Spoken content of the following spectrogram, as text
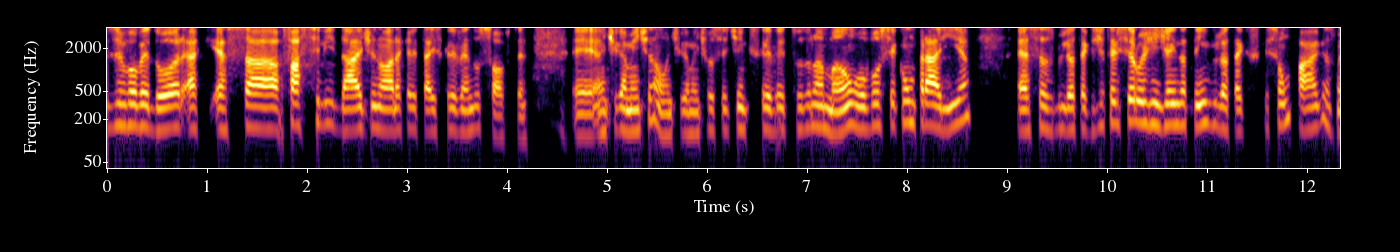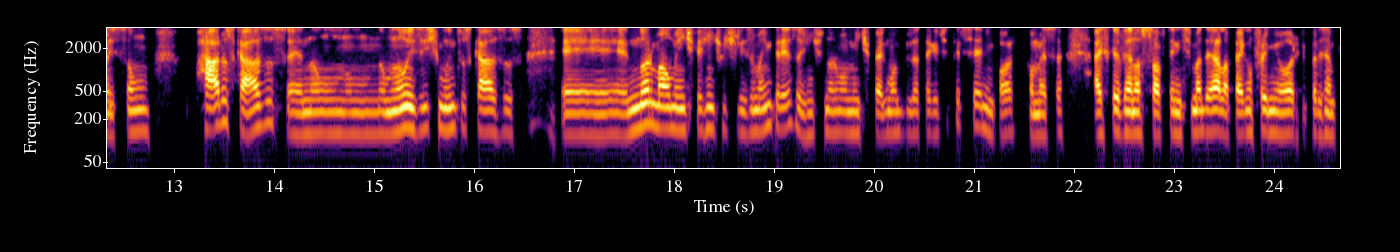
desenvolvedor essa facilidade na hora que ele está escrevendo o software. É, antigamente não, antigamente você tinha que escrever tudo na mão ou você compraria essas bibliotecas de terceiro. Hoje em dia ainda tem bibliotecas que são pagas, mas são raros casos, é, não, não, não existe muitos casos é, normalmente que a gente utiliza uma empresa, a gente normalmente pega uma biblioteca de terceiro, importa, começa a escrever nosso software em cima dela, pega um framework, por exemplo,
